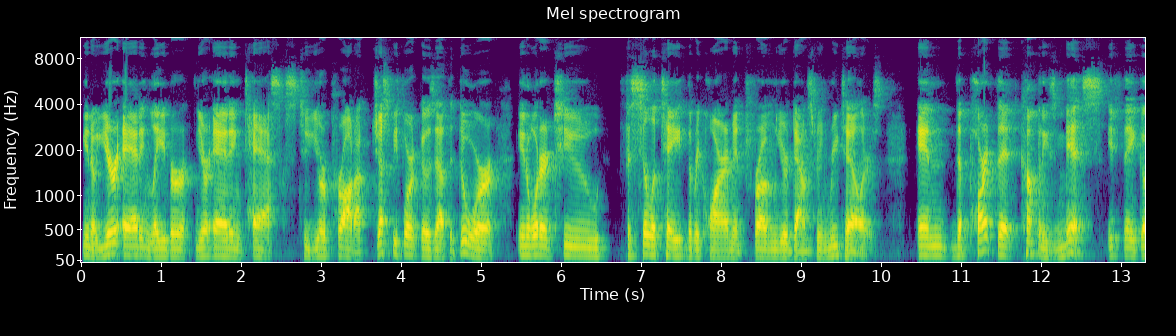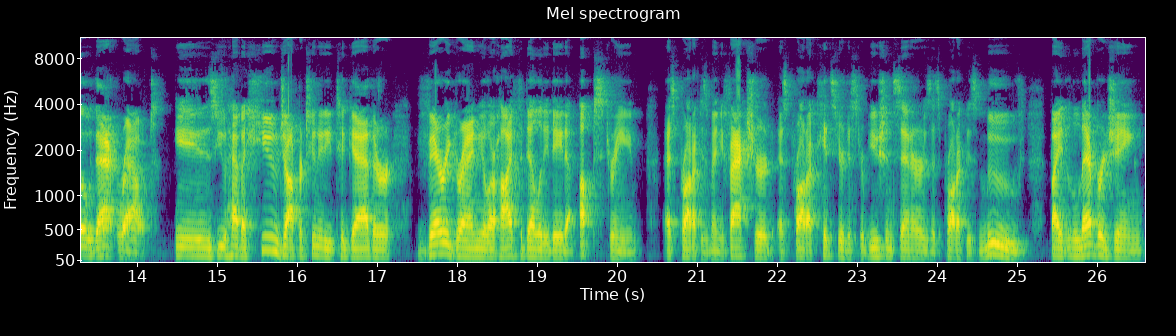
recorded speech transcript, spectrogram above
you know you're adding labor, you're adding tasks to your product just before it goes out the door in order to facilitate the requirement from your downstream retailers. And the part that companies miss if they go that route is you have a huge opportunity to gather very granular, high fidelity data upstream as product is manufactured, as product hits your distribution centers, as product is moved by leveraging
